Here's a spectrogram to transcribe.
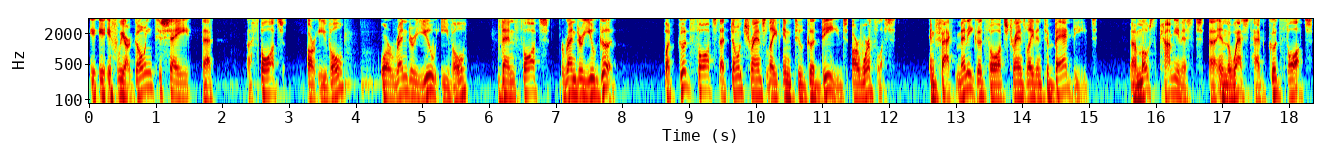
If we are going to say that uh, thoughts are evil, or render you evil, then thoughts render you good. But good thoughts that don't translate into good deeds are worthless. In fact, many good thoughts translate into bad deeds. Uh, most communists uh, in the West had good thoughts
